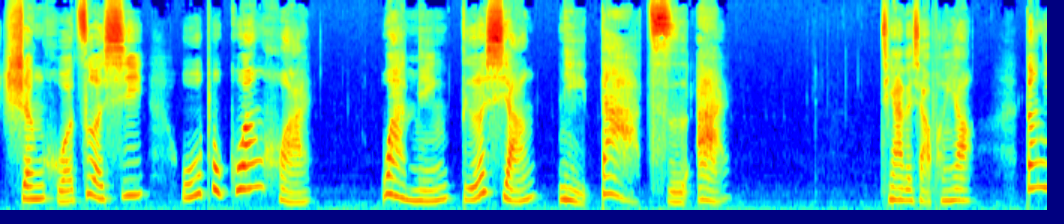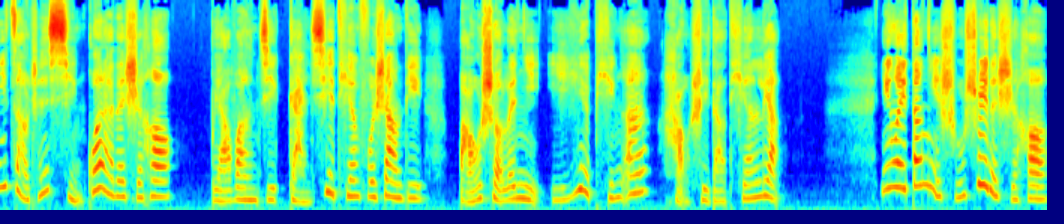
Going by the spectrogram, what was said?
生活作息无不关怀，万民得享你大慈爱。”亲爱的小朋友，当你早晨醒过来的时候，不要忘记感谢天父上帝保守了你一夜平安，好睡到天亮。因为当你熟睡的时候，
